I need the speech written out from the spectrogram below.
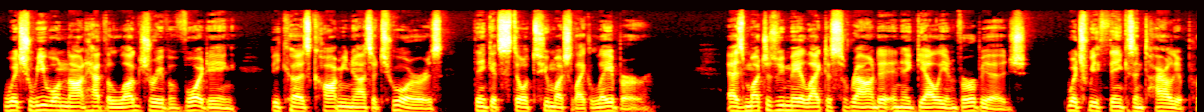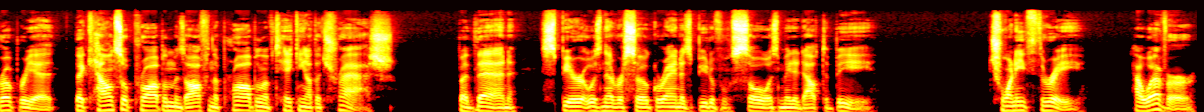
which we will not have the luxury of avoiding because communizateurs think it's still too much like labor. As much as we may like to surround it in Hegelian verbiage, which we think is entirely appropriate, the council problem is often the problem of taking out the trash. But then, spirit was never so grand as beautiful soul has made it out to be. 23. However,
